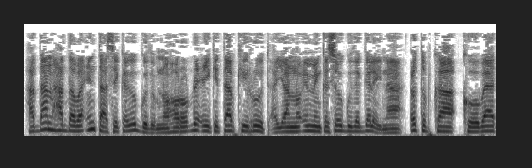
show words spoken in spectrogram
Haddaan haddaba intaasi kaga gudubno horudhicii kitaabkii ruut ayaannu iminka soo gudagelaynaa cutubka koowaad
